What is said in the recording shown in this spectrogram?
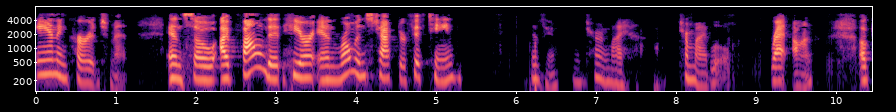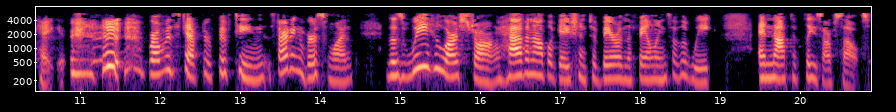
and encouragement. And so I found it here in Romans chapter 15. Let's see, turn my, turn my little rat on. Okay. Romans chapter 15, starting verse 1, says, We who are strong have an obligation to bear in the failings of the weak and not to please ourselves.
